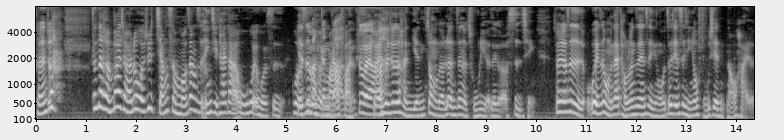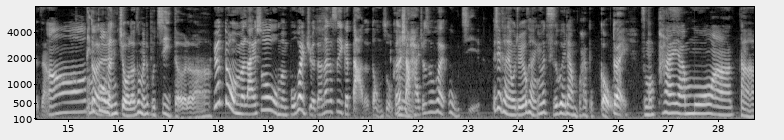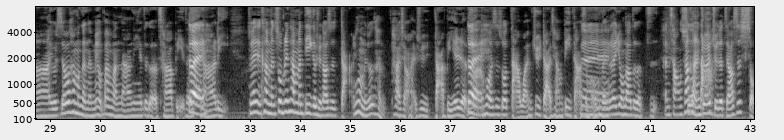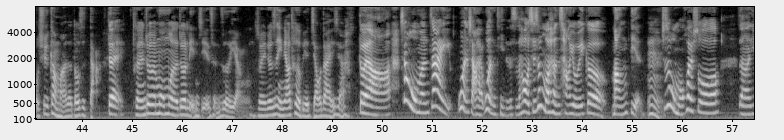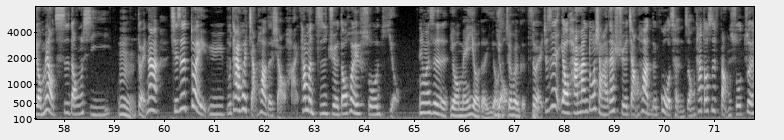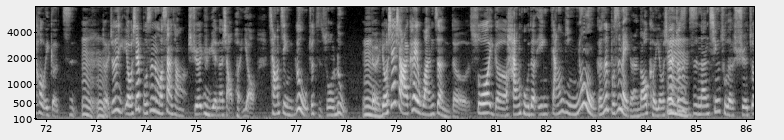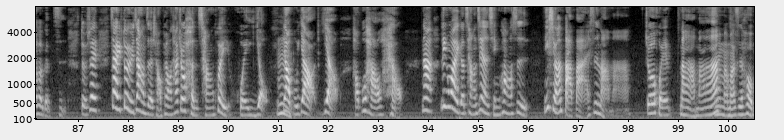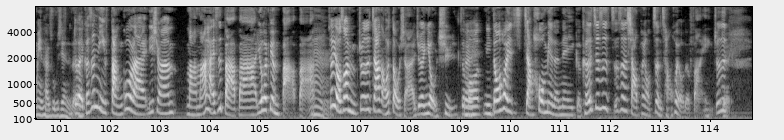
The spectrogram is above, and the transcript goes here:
可能就 真的很怕小孩如果回去讲什么，这样子引起太大的误会，或者是或者是蛮很麻烦的，。对啊，对，所以就是很严重的、认真的处理了这个事情。所以就是我也是我们在讨论这件事情，我这件事情又浮现脑海了，这样。哦，对，因为过很久了，根本就不记得了啊。因为对我们来说，我们不会觉得那个是一个打的动作，可是小孩就是会误解。而且可能我觉得有可能因为词汇量不还不够，，对，什么拍啊、摸啊、打啊，有时候他们可能没有办法拿捏这个差别在哪里。所以他们说不定他们第一个学到是打，因为我们就是很怕小孩去打别人嘛，对或者是说打玩具、打墙壁、打什么，我们可能就会用到这个字。很常说他可能就会得觉得只要是手去干嘛的都是打，对可能就会默默的就连接成这样，所以就是一定要特别交代一下。对啊。像我们在问小孩问题的时候，其实我们很常有一个盲点，嗯就是我们会说，嗯、有没有吃东西？嗯，对，那其实对于不太会讲话的小孩，他们直觉都会说有。因为是有没有的有有是最后一个字，对，就是有还蛮多小孩在学讲话的过程中，他都是仿说最后一个字。嗯嗯，对，就是有些不是那么擅长学语言的小朋友，长颈鹿就只说鹿。嗯。对，有些小孩可以完整的说一个含糊的音，讲引怒，可是不是每个人都可以，有些人就是嗯。只能清楚的学最后一个字。对，所以在对于这样子的小朋友，他就很常会回有，嗯。要不要，要，好不好，好。那另外一个常见的情况是，你喜欢爸爸还是妈妈，就会回妈妈。因为妈妈是后面才出现的，对，，可是你反过来，你喜欢妈妈还是爸爸，又会变爸爸，嗯。所以有时候你就是家长会逗小孩，就很有趣，怎么你都会讲后面的那一个，可是就是这是小朋友正常会有的反应，就是对。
